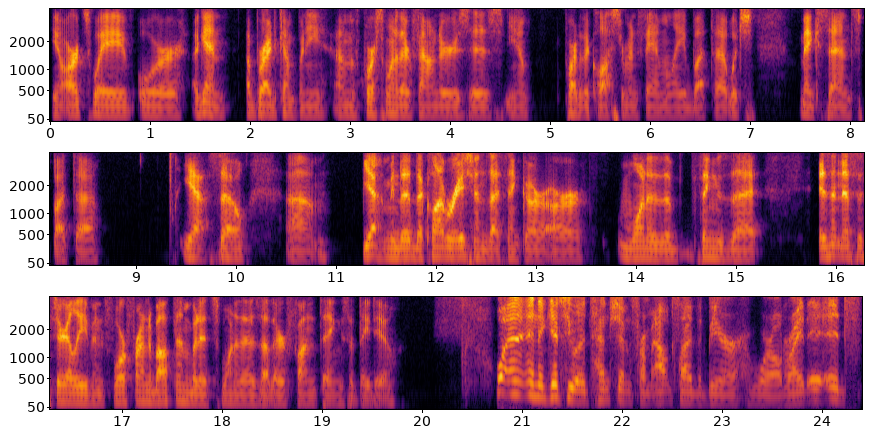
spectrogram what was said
you know Artswave or again a bread company. Um, of course, one of their founders is you know part of the Klosterman family, but uh, which makes sense. But uh, yeah, so um, yeah, I mean the the collaborations I think are are one of the things that isn't necessarily even forefront about them, but it's one of those other fun things that they do. Well, and, and it gets you attention from outside the beer world, right? It, it's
